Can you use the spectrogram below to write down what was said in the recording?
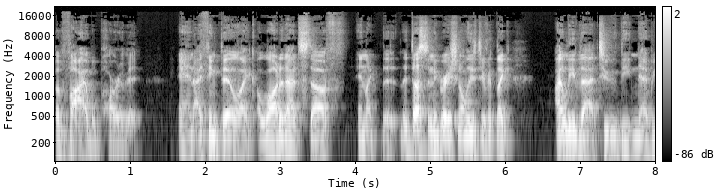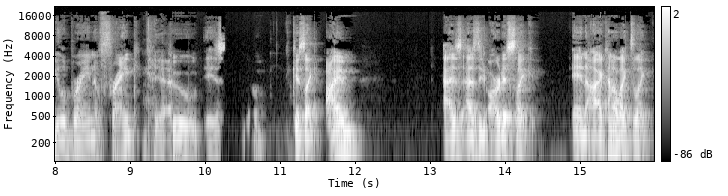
a viable part of it. And I think that like a lot of that stuff and like the the dust integration, all these different like I leave that to the nebula brain of Frank, yeah. who is because like I'm as as the artist like and I kind of like to like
